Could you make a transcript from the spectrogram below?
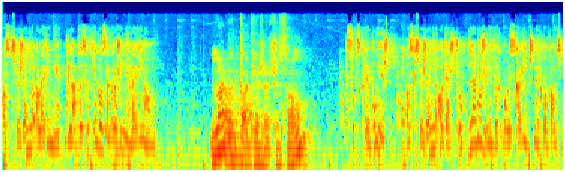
Ostrzeżenie o lawinie dla wysokiego zagrożenia lawiną. Nawet takie rzeczy są. Subskrybujesz. Ostrzeżenie o deszczu dla możliwych błyskawicznych powodzi.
